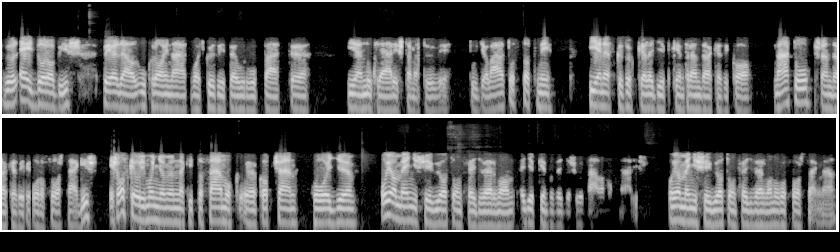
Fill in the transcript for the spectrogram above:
amiből egy darab is például Ukrajnát vagy Közép-Európát ilyen nukleáris temetővé tudja változtatni. Ilyen eszközökkel egyébként rendelkezik a NATO, és rendelkezik Oroszország is. És azt kell, hogy mondjam önnek itt a számok kapcsán, hogy olyan mennyiségű atomfegyver van egyébként az Egyesült Államoknál is. Olyan mennyiségű atomfegyver van Oroszországnál,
